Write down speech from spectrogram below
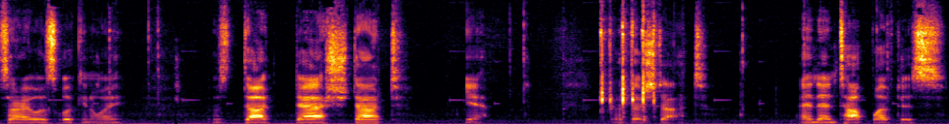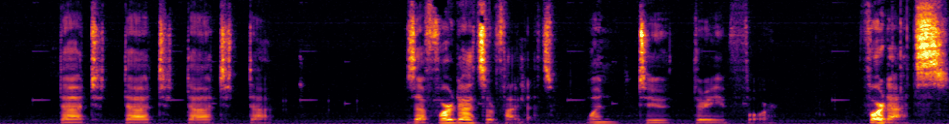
sorry, I was looking away. It was dot dash dot. Yeah, dot dash dot. And then top left is dot, dot, dot, dot. Is that four dots or five dots? One, two, three, four. Four dots.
